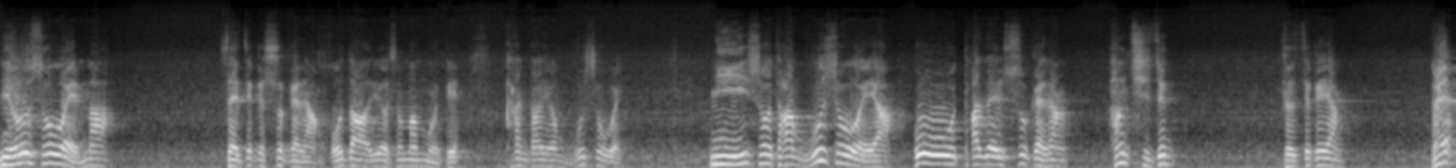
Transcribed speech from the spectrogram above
有所谓吗？在这个世界上活到有什么目的？看到有无所谓。你说他无所谓啊？哦，他在世界上很起劲，就这个样。哎，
